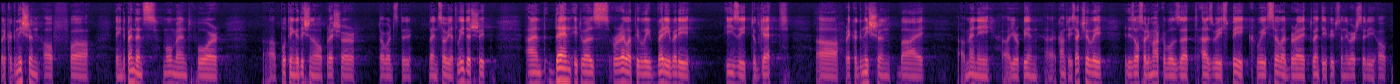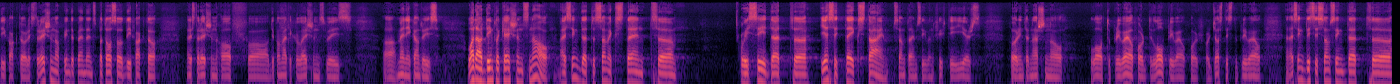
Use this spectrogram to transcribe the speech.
recognition of uh, the independence movement, for uh, putting additional pressure towards the then Soviet leadership. And then it was relatively very, very easy to get uh, recognition by uh, many uh, European uh, countries. Actually, it is also remarkable that as we speak, we celebrate 25th anniversary of de facto restoration of independence, but also de facto restoration of uh, diplomatic relations with uh, many countries. What are the implications now? I think that to some extent uh, we see that, uh, yes, it takes time, sometimes even 50 years, for international law to prevail, for the law prevail, for, for justice to prevail. And I think this is something that, uh,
